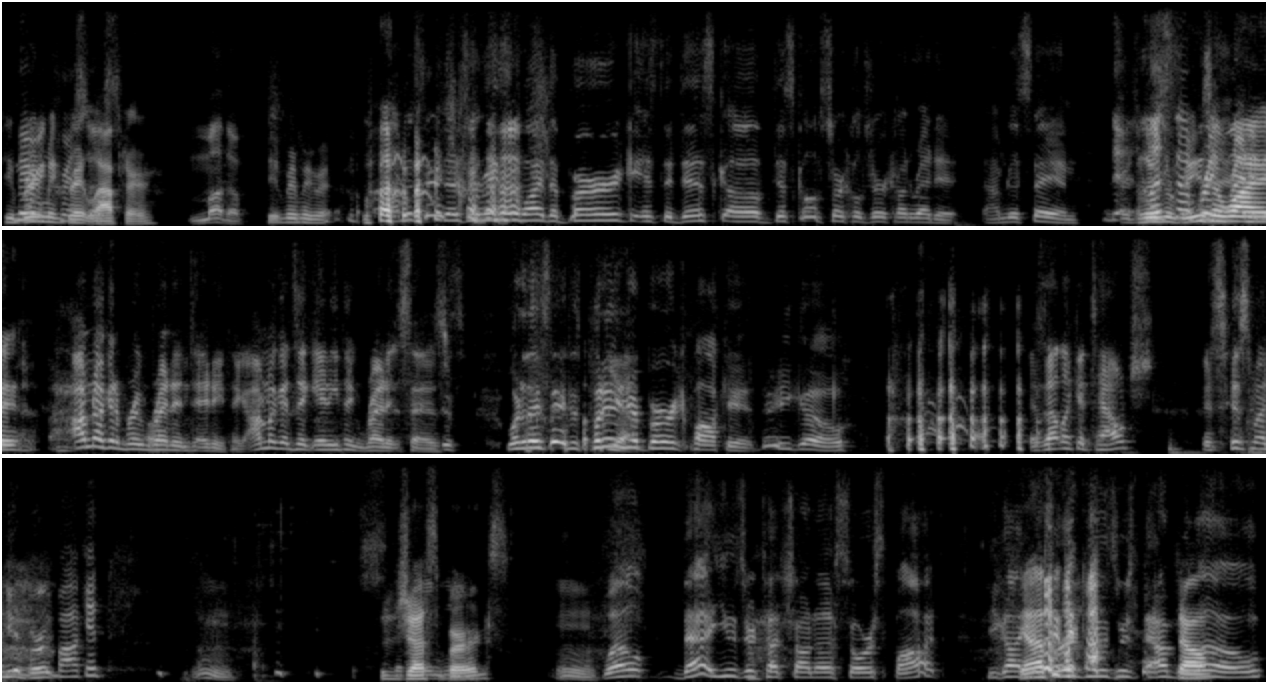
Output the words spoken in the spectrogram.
you Merry bring me great laughter. Mother. You bring me great. I'm just saying there's a reason why the Berg is the disc of disc golf circle jerk on Reddit. I'm just saying. There's Let's There's a not reason bring why. Reddit. I'm not going to bring Reddit into anything. I'm not going to take anything Reddit says. Just- What do they say? Just put it in your Berg pocket. There you go. Is that like a couch? Is this my new Berg pocket? Mm. Stick Just in. Bergs. Mm. Well, that user touched on a sore spot. You got Yeah, your Berg users down No. below.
